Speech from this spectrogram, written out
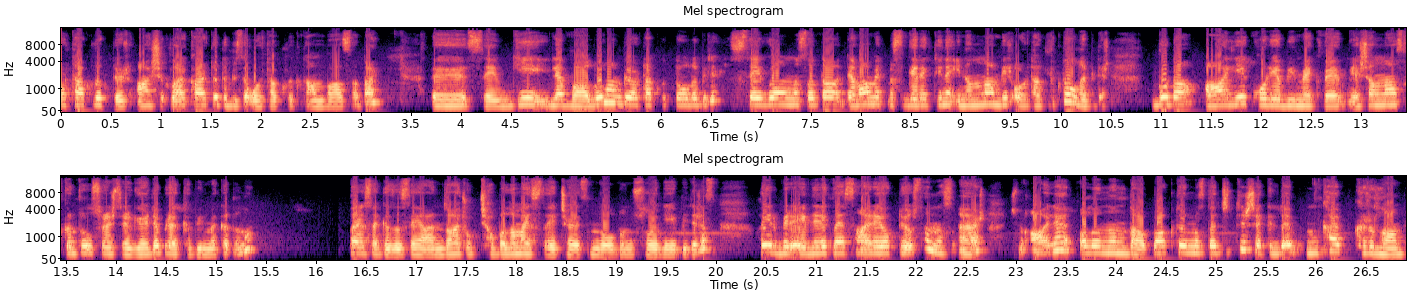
ortaklıktır. Aşıklar kartı da bize ortaklıktan bahseder. Ee, sevgiyle bağlı olan bir ortaklık da olabilir. Sevgi olmasa da devam etmesi gerektiğine inanılan bir ortaklık da olabilir. Burada aileyi koruyabilmek ve yaşanılan sıkıntılı süreçleri geride bırakabilmek adına para sakızı yani daha çok çabalama isteği içerisinde olduğunu söyleyebiliriz. Hayır bir evlilik vesaire yok diyorsanız eğer şimdi aile alanında baktığımızda ciddi şekilde kalp kırılan,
